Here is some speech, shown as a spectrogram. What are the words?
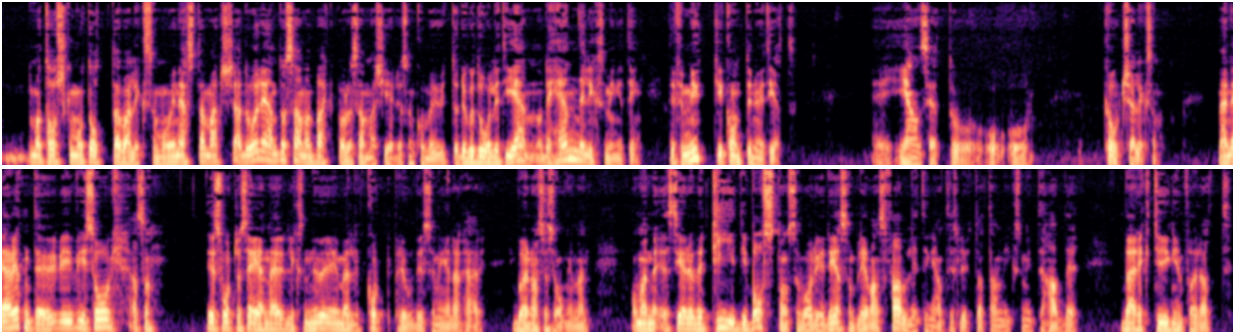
de har torskat mot Ottawa liksom och i nästa match, ja, då är det ändå samma backpar och samma kedjor som kommer ut och det går dåligt igen och det händer liksom ingenting. Det är för mycket kontinuitet eh, i hans sätt att coacha liksom. Men jag vet inte, vi, vi såg, alltså det är svårt att säga när liksom, nu är det en väldigt kort period vi summerar här i början av säsongen. Men om man ser över tid i Boston så var det ju det som blev hans fall lite grann till slut. Att han liksom inte hade verktygen för att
